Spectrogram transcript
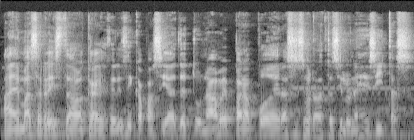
Además, he registrado características y capacidades de tu nave para poder asesorarte si lo necesitas.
